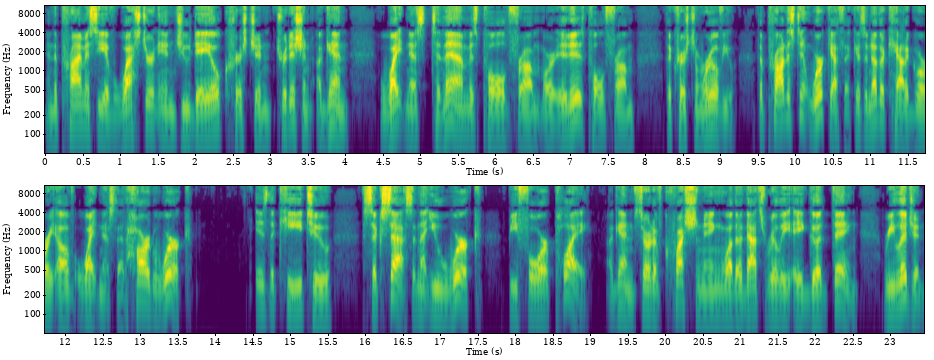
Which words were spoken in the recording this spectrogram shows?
and the primacy of Western and Judeo Christian tradition. Again, whiteness to them is pulled from, or it is pulled from, the Christian worldview. The Protestant work ethic is another category of whiteness, that hard work is the key to success, and that you work before play. Again, sort of questioning whether that's really a good thing. Religion.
